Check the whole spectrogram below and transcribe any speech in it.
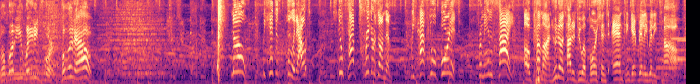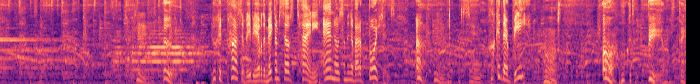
Well, what are you waiting for? Pull it out! No! We can't just pull it out! Snooks have triggers on them! We have to abort it! From inside! Oh, come on. Who knows how to do abortions and can get really, really small? Hmm. Who? Who could possibly be able to make themselves tiny and know something about abortions? Uh, hmm. Let's see. Who could there be? Hmm. Oh, who could it be? Let me think.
